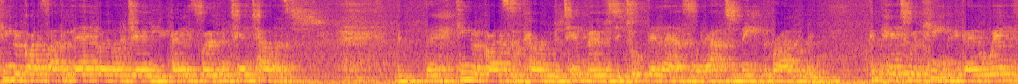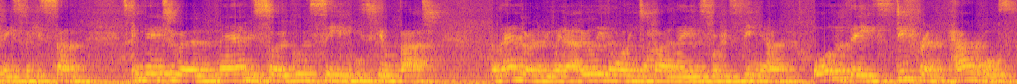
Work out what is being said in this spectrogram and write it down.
Kingdom of God is like a man going on a journey who gave his workman ten talents. The, the kingdom of God is comparable to ten virgins who took their lamps and went out to meet the bridegroom, compared to a king who gave a wedding feast for his son it's compared to a man who sowed good seed in his field, but a landowner who went out early in the morning to hire labourers for his vineyard. All of these different parables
